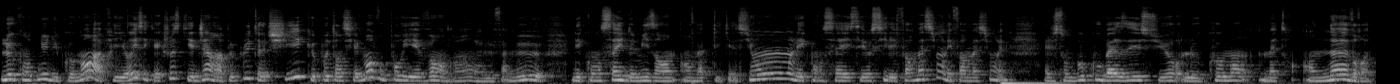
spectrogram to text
Le contenu du comment, a priori, c'est quelque chose qui est déjà un peu plus touchy, que potentiellement vous pourriez vendre. Hein. Le fameux, les conseils de mise en, application, les conseils, c'est aussi les formations. Les formations, elles, sont beaucoup basées sur le comment mettre en œuvre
